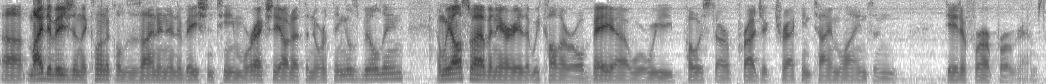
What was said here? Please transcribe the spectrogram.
Uh, my division, the clinical design and innovation team, we're actually out at the North Ingalls building. And we also have an area that we call our obeya where we post our project tracking timelines and data for our programs.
